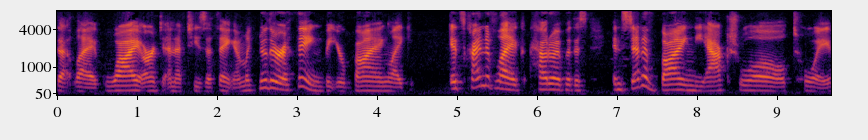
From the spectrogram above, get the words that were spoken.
that like why aren't nfts a thing? I'm like no they're a thing but you're buying like it's kind of like how do i put this? Instead of buying the actual toy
